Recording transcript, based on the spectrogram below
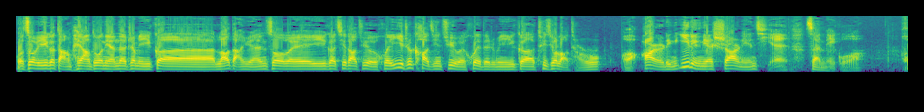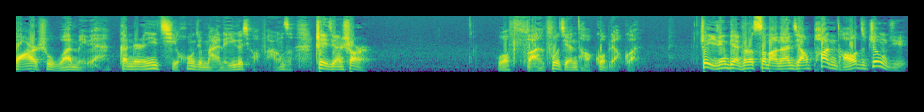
我作为一个党培养多年的这么一个老党员，作为一个街道居委会一直靠近居委会的这么一个退休老头，我二零一零年十二年前在美国花二十五万美元跟着人一起哄就买了一个小房子，这件事儿我反复检讨过不了关，这已经变成了司马南江叛逃的证据。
